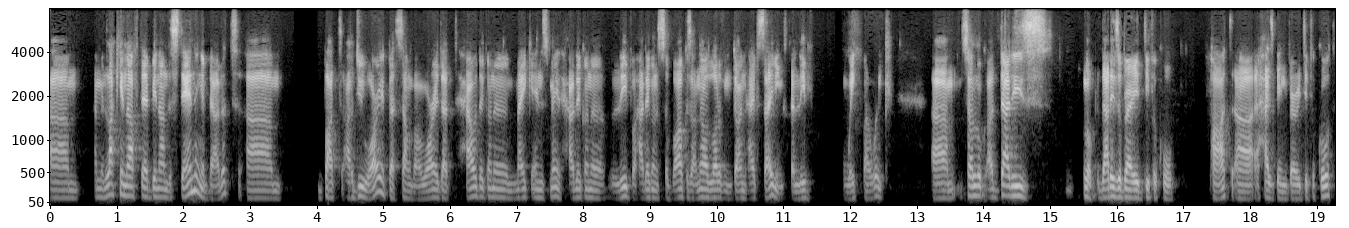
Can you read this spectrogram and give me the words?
Um, I mean, lucky enough, they've been understanding about it. Um, but I do worry about some of them. I worry that how they're going to make ends meet, how they're going to live, or how they're going to survive. Because I know a lot of them don't have savings; they live week by week. Um, so look, uh, that is look that is a very difficult part. Uh, it has been very difficult.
